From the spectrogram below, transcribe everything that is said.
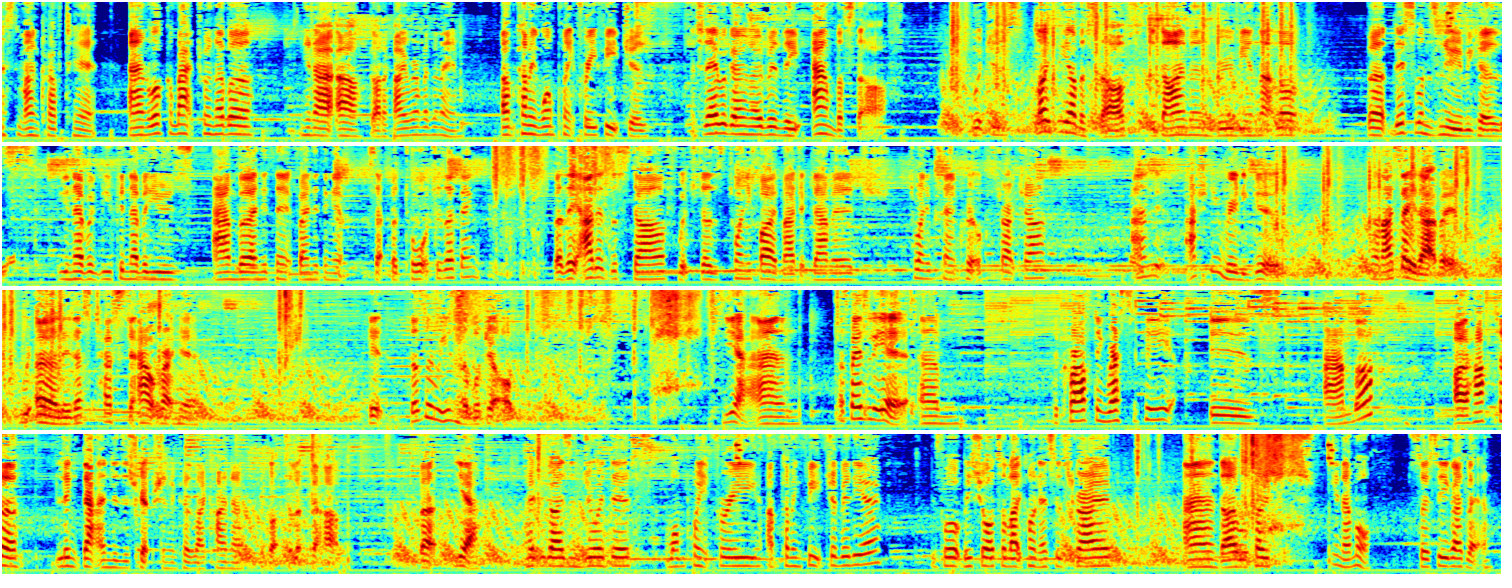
Mr. Minecraft here, and welcome back to another, you know, oh god, I can't remember the name, upcoming 1.3 features, and today we're going over the Amber Staff, which is like the other staffs, the Diamond, Ruby and that lot, but this one's new because you never, you can never use Amber anything for anything except for torches, I think, but they added the staff, which does 25 magic damage, 20% critical strike chance, and it's actually really good. And I say that, but it's early. Let's test it out right here. It does a reasonable job. Yeah, and that's basically it. Um, the crafting recipe is amber. I have to link that in the description because I kind of forgot to look that up. But yeah, I hope you guys enjoyed this 1.3 upcoming feature video. Before, be sure to like, comment, and subscribe, and I will post you know more. So see you guys later.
